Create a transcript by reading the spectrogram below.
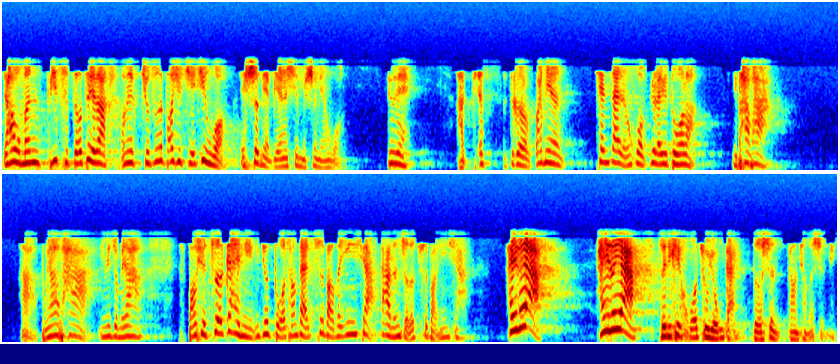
然后我们彼此得罪了，我们求主的宝血洁净我，也赦免别人，赦免赦免我，对不对？啊，这这个外面。天灾人祸越来越多了，你怕不怕？啊，不要怕，因为怎么样？宝血遮盖你，你就躲藏在翅膀的荫下，大能者的翅膀荫下。还有了呀，还有了呀，所以你可以活出勇敢、得胜、刚强的生命。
